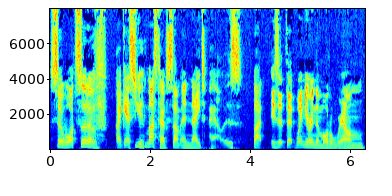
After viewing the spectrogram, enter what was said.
so, what sort of? I guess you must have some innate powers, but is it that when you're in the mortal realm,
